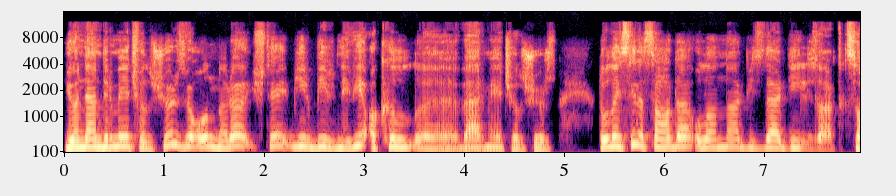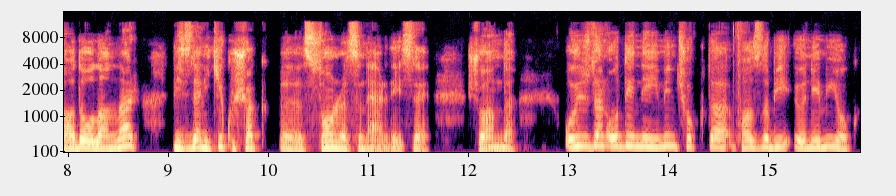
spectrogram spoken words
yönlendirmeye çalışıyoruz ve onlara işte bir bir nevi akıl e, vermeye çalışıyoruz. Dolayısıyla sahada olanlar bizler değiliz artık. Sahada olanlar bizden iki kuşak e, sonrası neredeyse şu anda. O yüzden o deneyimin çok da fazla bir önemi yok.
